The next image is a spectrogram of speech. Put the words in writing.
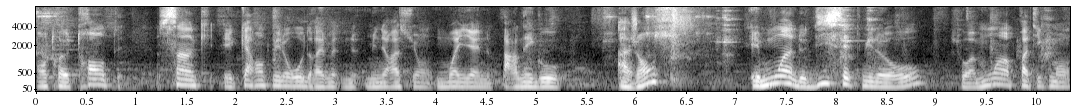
entre 35 et 40 000 euros de rémunération moyenne par négo agence, et moins de 17 000 euros, soit moins pratiquement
